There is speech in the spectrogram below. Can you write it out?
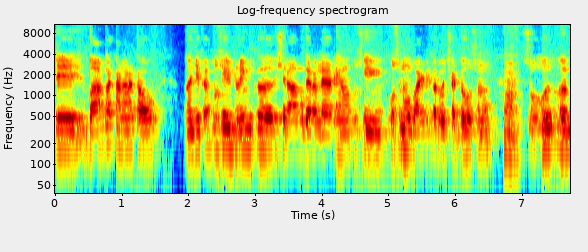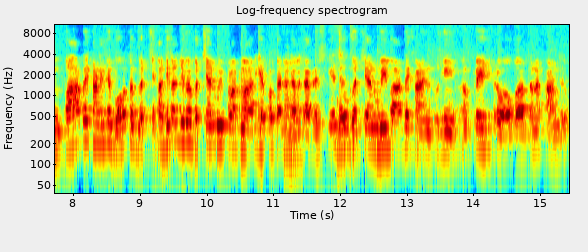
ਤੇ ਬਾਹਰ ਦਾ ਖਾਣਾ ਨਾ ਖਾਓ। ਜੇਕਰ ਤੁਸੀਂ ਡਰਿੰਕ ਸ਼ਰਾਬ ਵਗੈਰਾ ਲੈ ਰਹੇ ਹੋ ਤੁਸੀਂ ਉਸ ਨੂੰ ਅਵਾਇਡ ਕਰੋ ਛੱਡੋ ਉਸ ਨੂੰ ਸੋ ਬਾਹਰ ਦੇ ਖਾਣੇ ਤੇ ਬਹੁਤ ਬੱਚੇ ਅੱਜ ਕੱਲ ਜਿਵੇਂ ਬੱਚਿਆਂ ਨੂੰ ਵੀ ਪ੍ਰੋਬਲਮ ਆ ਰਹੀ ਹੈ ਆਪਾਂ ਪਹਿਲਾਂ ਗੱਲ ਕਰ ਰਹੇ ਸੋ ਬਿਲਕੁਲ। ਬੱਚਿਆਂ ਨੂੰ ਵੀ ਬਾਹਰ ਦੇ ਖਾਣੇ ਨੂੰ ਤੁਸੀਂ ਪਰਹੇਜ਼ ਕਰਵਾਓ ਬਾਹਰ ਦਾ ਨਾ ਖਾਣ ਦਿਓ।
